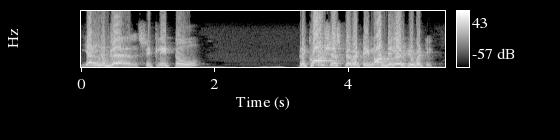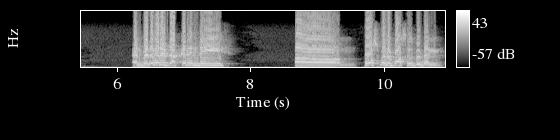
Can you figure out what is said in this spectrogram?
young girls, it lead to precocious puberty, not delayed puberty. And whenever it occurs in the um, postmenopausal women,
